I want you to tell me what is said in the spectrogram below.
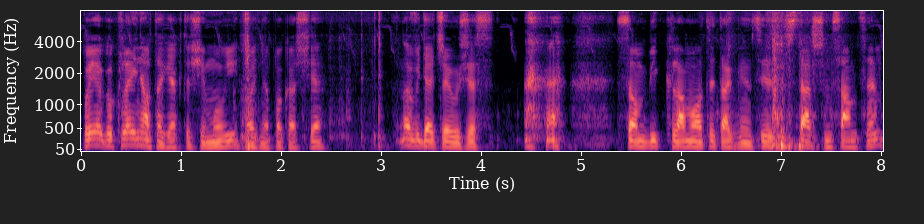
po jego klejnotach, jak to się mówi. Chodź, no pokaż się. No widać, że już jest są big klamoty, tak więc jest już starszym samcem.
